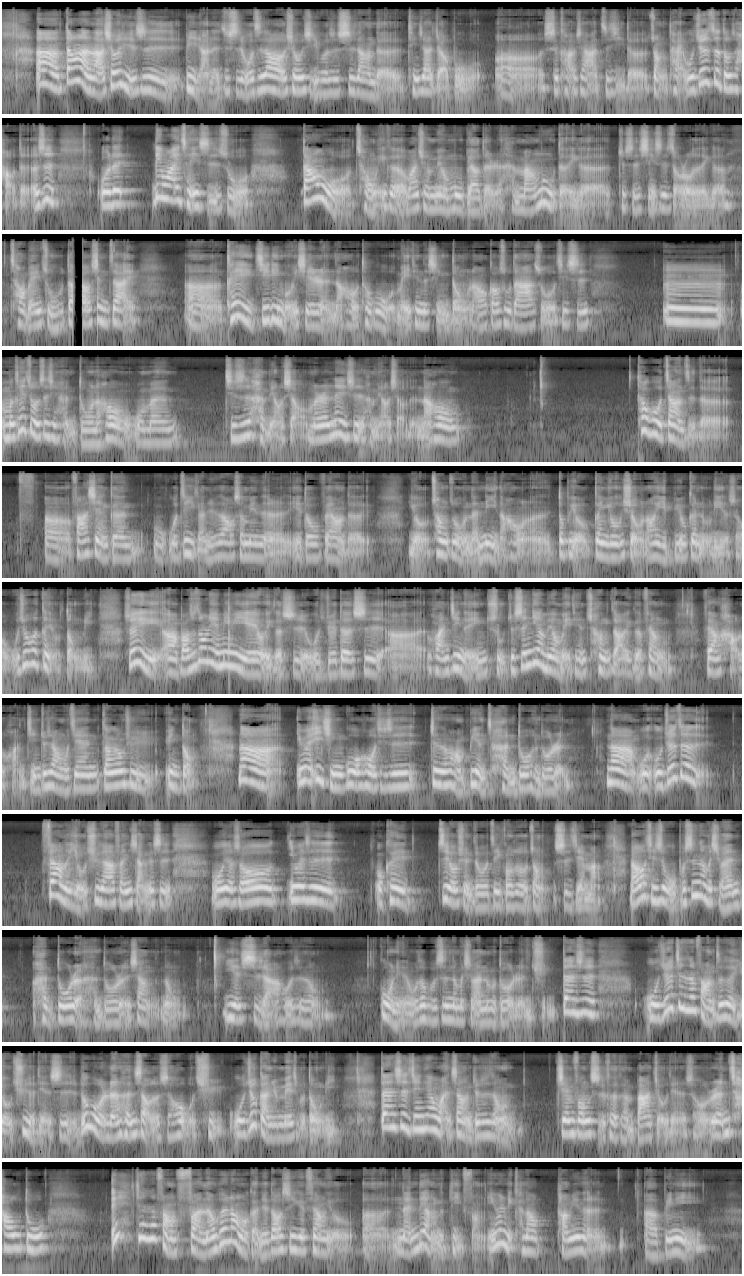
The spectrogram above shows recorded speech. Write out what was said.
那，当然啦，休息是必然的。就是我知道休息，或是适当的停下脚步，呃，思考一下自己的状态，我觉得这都是好的。而是我的另外一层意思是说，当我从一个完全没有目标的人，很盲目的一个就是行尸走肉的一个草莓族，到现在，呃，可以激励某一些人，然后透过我每一天的行动，然后告诉大家说，其实。嗯，我们可以做的事情很多，然后我们其实很渺小，我们人类是很渺小的。然后透过这样子的呃发现，跟我我自己感觉到身边的人也都非常的。有创作能力，然后呢，都比我更优秀，然后也比我更努力的时候，我就会更有动力。所以，呃，保持动力的秘密也有一个是，我觉得是呃环境的因素，就是你有没有每天创造一个非常非常好的环境。就像我今天刚刚去运动，那因为疫情过后，其实健身房变很多很多人。那我我觉得这非常的有趣，跟大家分享，就是我有时候因为是我可以。自由选择我自己工作的这种时间嘛，然后其实我不是那么喜欢很多人，很多人像那种夜市啊，或者是那种过年，我都不是那么喜欢那么多人群。但是我觉得健身房这个有趣的点是，如果人很少的时候我去，我就感觉没什么动力。但是今天晚上就是这种尖峰时刻，可能八九点的时候人超多。哎，健身房反而会让我感觉到是一个非常有呃能量的地方，因为你看到旁边的人，呃，比你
